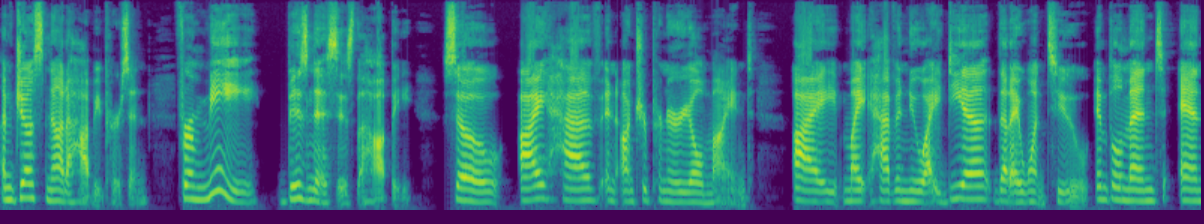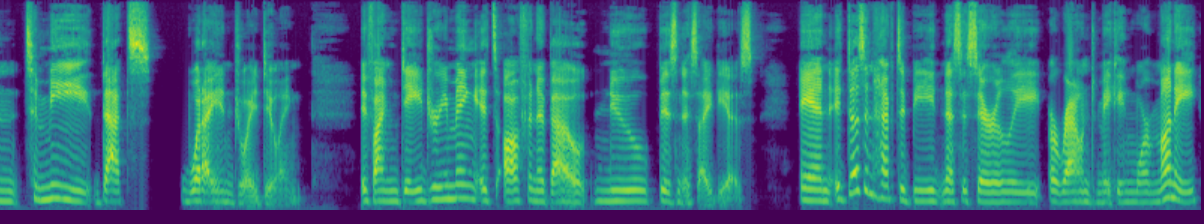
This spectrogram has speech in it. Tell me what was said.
I'm just not a hobby person. For me, business is the hobby. So I have an entrepreneurial mind. I might have a new idea that I want to implement. And to me, that's what I enjoy doing. If I'm daydreaming, it's often about new business ideas. And it doesn't have to be necessarily around making more money.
